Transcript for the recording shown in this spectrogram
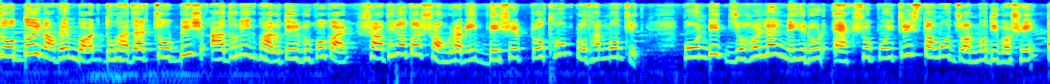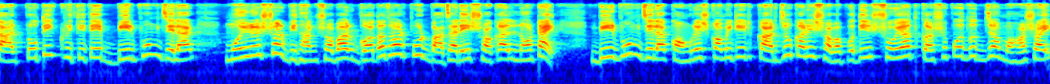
চোদ্দই নভেম্বর দু হাজার চব্বিশ আধুনিক ভারতের রূপকার স্বাধীনতা সংগ্রামী দেশের প্রথম প্রধানমন্ত্রী পণ্ডিত জওহরলাল নেহরুর একশো পঁয়ত্রিশতম জন্মদিবসে তার প্রতিকৃতিতে বীরভূম জেলার ময়ূরেশ্বর বিধানসভার গদাধরপুর বাজারে সকাল নটায় বীরভূম জেলা কংগ্রেস কমিটির কার্যকারী সভাপতি সৈয়দ কাশপদুজ্জা মহাশয়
